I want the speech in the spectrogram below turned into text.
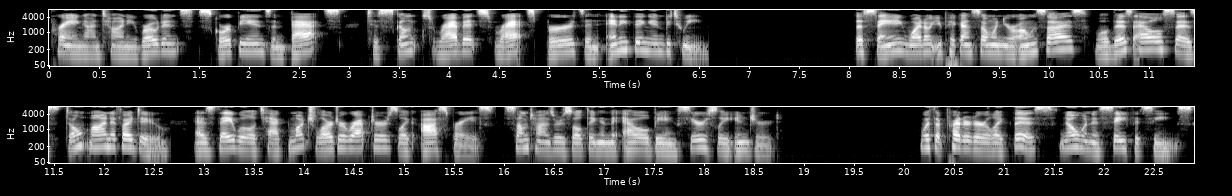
Preying on tiny rodents, scorpions, and bats, to skunks, rabbits, rats, birds, and anything in between. The saying, why don't you pick on someone your own size? Well, this owl says, don't mind if I do, as they will attack much larger raptors like ospreys, sometimes resulting in the owl being seriously injured. With a predator like this, no one is safe, it seems.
